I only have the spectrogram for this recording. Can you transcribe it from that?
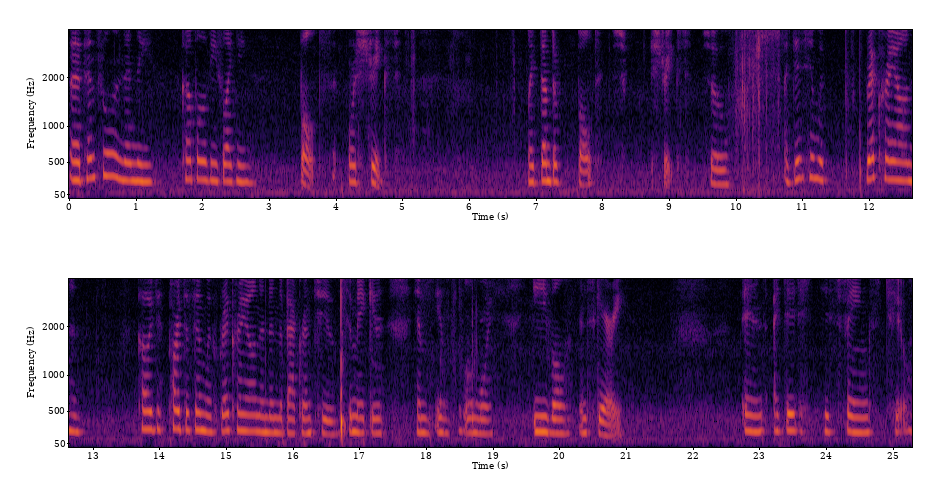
a pencil and then the couple of these lightning bolts or streaks like thunderbolt streaks so I did him with red crayon and colored parts of him with red crayon and then the background too to make it, him a little more evil and scary. And I did his fangs too.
